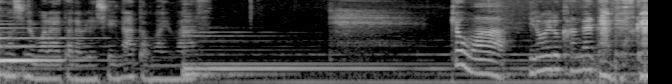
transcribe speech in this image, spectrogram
楽しんでもらえたら嬉しいなと思います。今日はいろいろ考えたんですが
